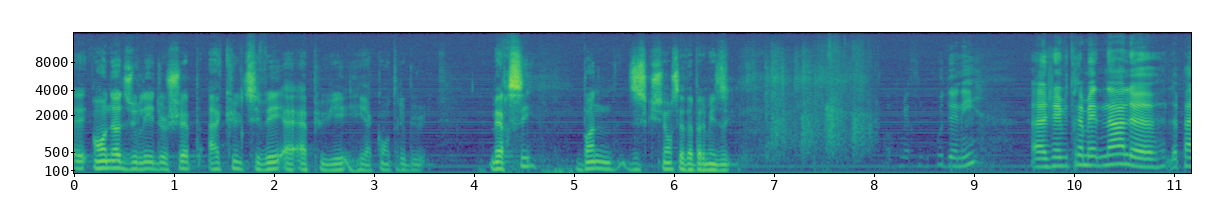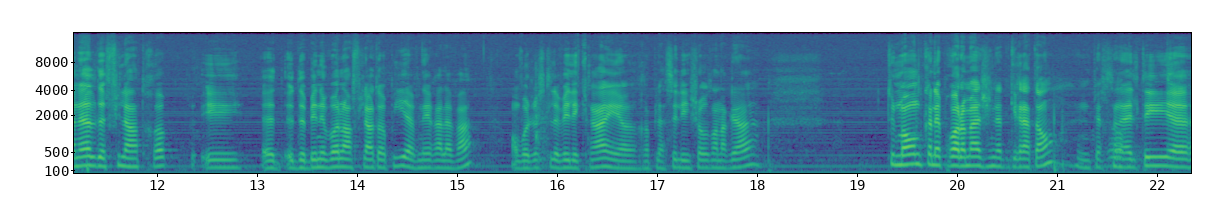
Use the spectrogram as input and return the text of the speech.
euh, on a du leadership à cultiver, à appuyer et à contribuer. Merci. Bonne discussion cet après-midi. Merci beaucoup, Denis. Euh, j'inviterai maintenant le, panel de philanthropes et euh, de bénévoles en philanthropie à venir à l'avant. On va juste lever l'écran et euh, replacer les choses en arrière. Tout le monde connaît probablement Ginette Gratton, une personnalité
